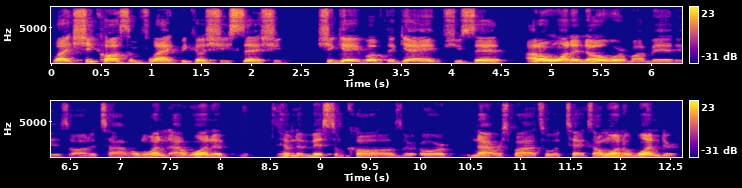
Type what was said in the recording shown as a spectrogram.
like she caught some flack because she said she she gave up the game. She said, "I don't want to know where my man is all the time. I want I want him to miss some calls or or not respond to a text. I want to wonder."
